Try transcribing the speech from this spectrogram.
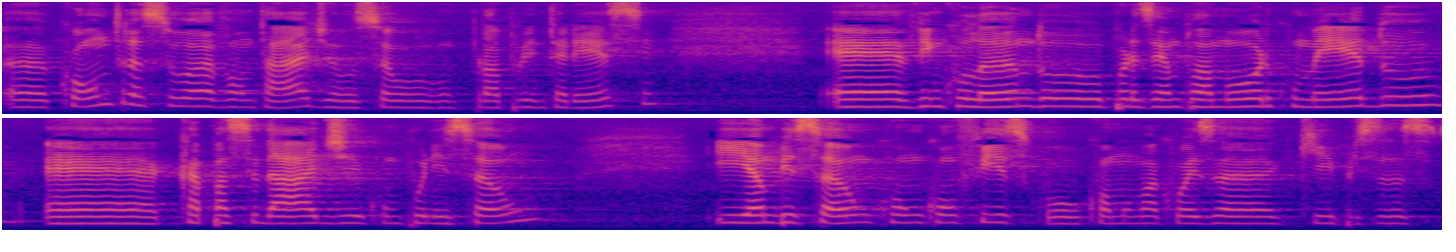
uh, contra a sua vontade ou o seu próprio interesse é, vinculando, por exemplo, amor com medo, é, capacidade com punição e ambição com confisco, como uma coisa que precisa,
